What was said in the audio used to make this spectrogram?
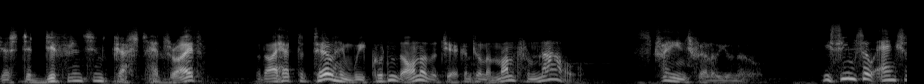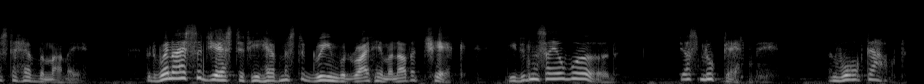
Just a difference in custom. That's right. But I had to tell him we couldn't honor the check until a month from now. Strange fellow, you know. He seemed so anxious to have the money. But when I suggested he have Mr. Greenwood write him another check, he didn't say a word, just looked at me and walked out.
